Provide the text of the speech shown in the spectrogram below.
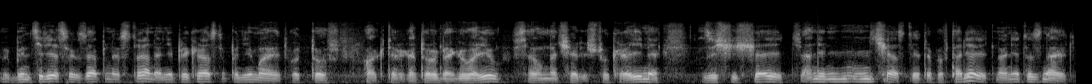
в интересах западных стран они прекрасно понимают вот тот фактор, о котором я говорил в самом начале, что Украина защищает, они не часто это повторяют, но они это знают,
